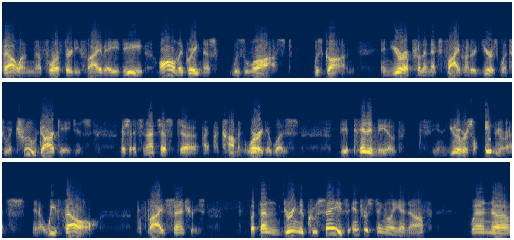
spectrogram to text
fell in 435 AD, all the greatness was lost, was gone, and Europe for the next 500 years went through a true Dark Ages. It's not just a, a common word; it was the epitome of you know, universal ignorance. You know, we fell for five centuries. But then during the Crusades, interestingly enough, when uh,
